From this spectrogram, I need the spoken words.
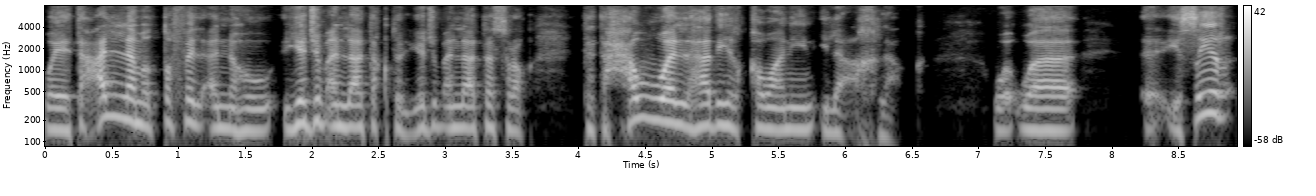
ويتعلم الطفل أنه يجب أن لا تقتل، يجب أن لا تسرق، تتحول هذه القوانين إلى أخلاق. ويصير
